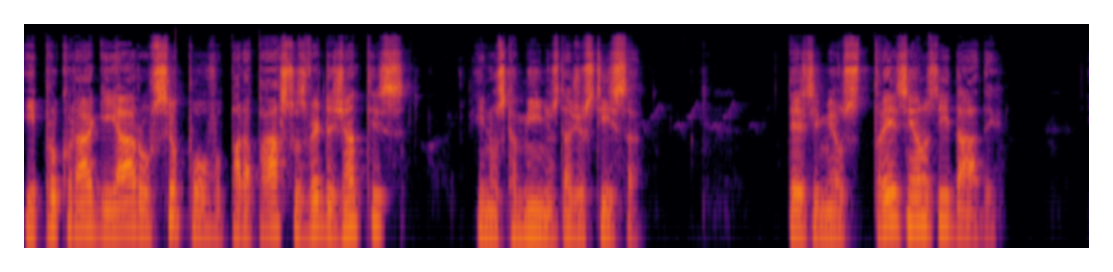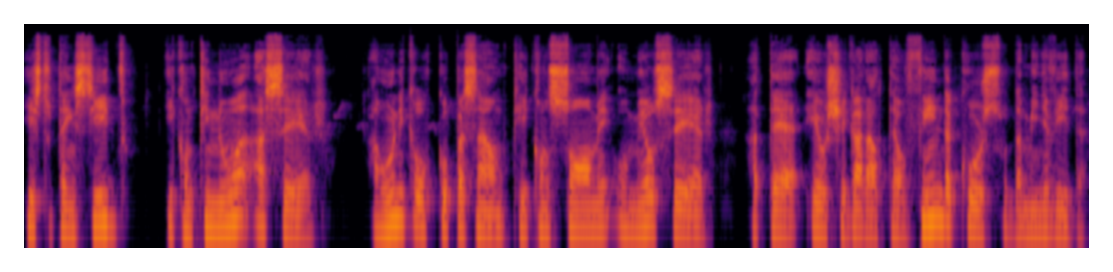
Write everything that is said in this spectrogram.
e procurar guiar o seu povo para pastos verdejantes e nos caminhos da justiça. Desde meus 13 anos de idade, isto tem sido e continua a ser a única ocupação que consome o meu ser até eu chegar até o fim do curso da minha vida.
